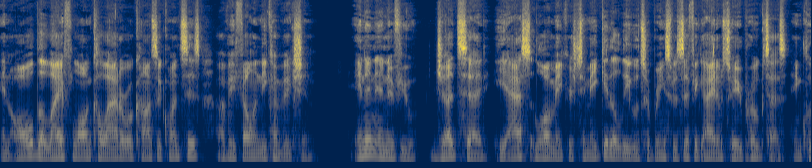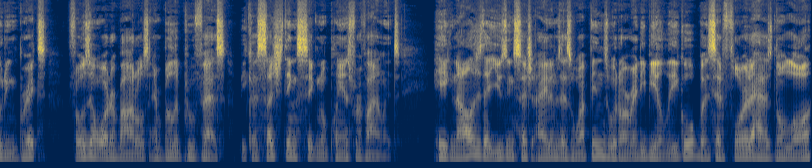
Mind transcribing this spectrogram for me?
and all the lifelong collateral consequences of a felony conviction. In an interview, Judd said he asked lawmakers to make it illegal to bring specific items to a protest, including bricks, frozen water bottles, and bulletproof vests because such things signal plans for violence. He acknowledged that using such items as weapons would already be illegal, but said Florida has no law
